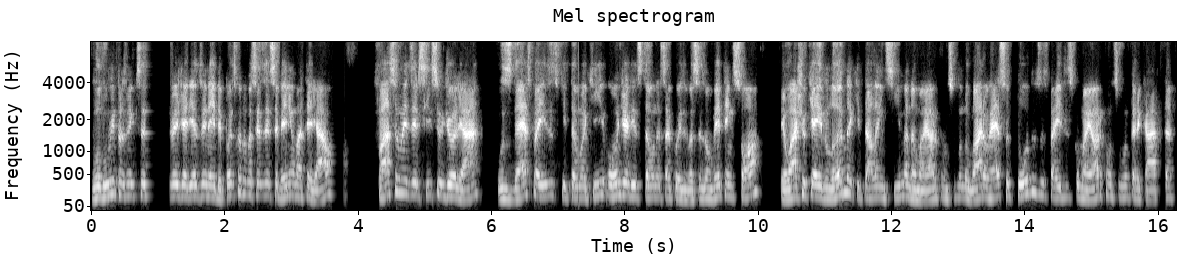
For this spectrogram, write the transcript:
volume para as cervejarias vender. Depois, quando vocês receberem o material, faça um exercício de olhar os 10 países que estão aqui, onde eles estão nessa coisa. Vocês vão ver, tem só, eu acho que a Irlanda, que está lá em cima, no maior consumo no bar, o resto, todos os países com maior consumo per capita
